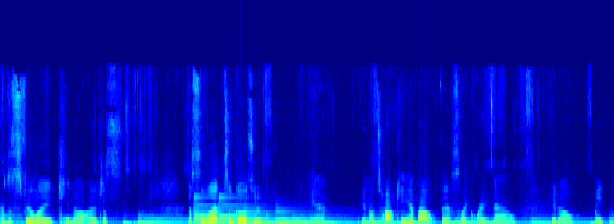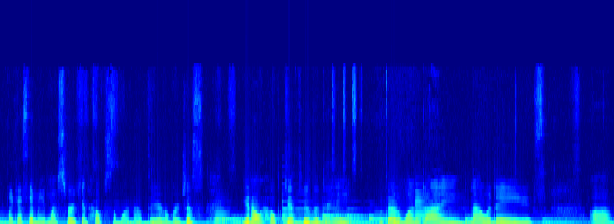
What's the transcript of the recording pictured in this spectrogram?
I just feel like, you know, I just, it's a lot to go through And, you know, talking about this like right now, you know, like I said, maybe my story can help someone out there or just, you know, help get through the day with everyone dying nowadays. Um,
